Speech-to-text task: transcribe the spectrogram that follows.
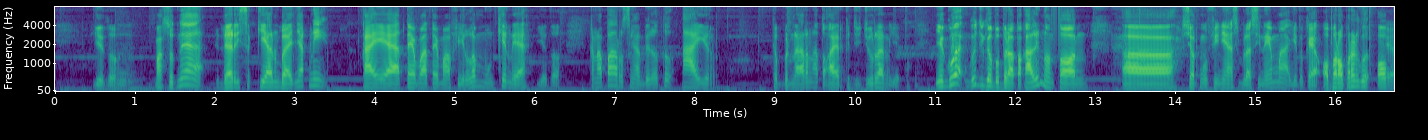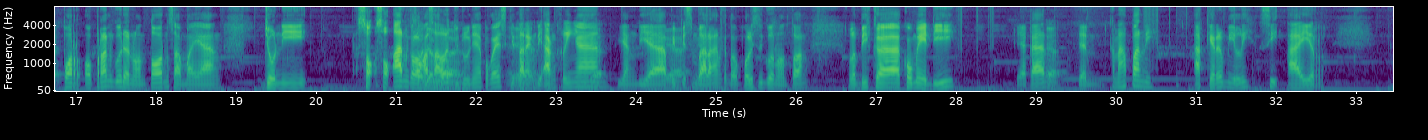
gitu. Hmm. Maksudnya dari sekian banyak nih kayak tema-tema film mungkin ya gitu. Kenapa harus ngambil tuh air kebenaran atau air kejujuran gitu? Ya gue gue juga beberapa kali nonton uh, short movie-nya sebelah sinema gitu kayak oper-operan gue iya. oper operan gue udah nonton sama yang Johnny sok-sokan kalau nggak salah judulnya pokoknya sekitar yeah. yang di angkringan yeah. yang dia yeah. pipis sembarangan yeah. ketemu polisi gue nonton lebih ke komedi ya kan yeah. dan kenapa nih akhirnya milih si air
